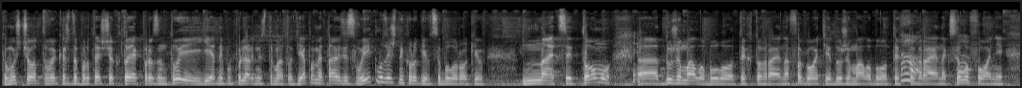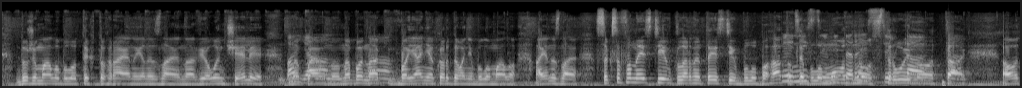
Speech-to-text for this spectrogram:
Тому що от ви кажете про те, що хто як презентує, і є непопулярні інструменти. От я пам'ятаю зі своїх музичних років, це було років 15 тому. е, Дуже мало було тих, хто грає на фаготі, дуже мало було тих, хто грає на ксилофоні, дуже мало було тих, хто грає, ну я не знаю, на віолончелі, Баян, напевно, на, на баяні акордеоні було мало. А я не знаю, саксофонистів, кларнетистів було багато, це було модно, струйно. так, так. А от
